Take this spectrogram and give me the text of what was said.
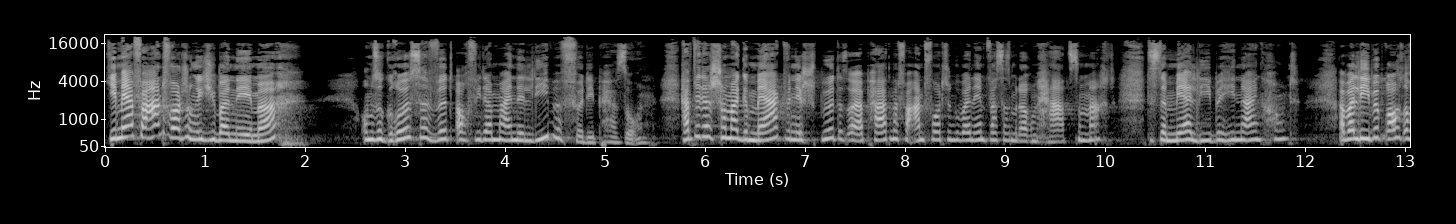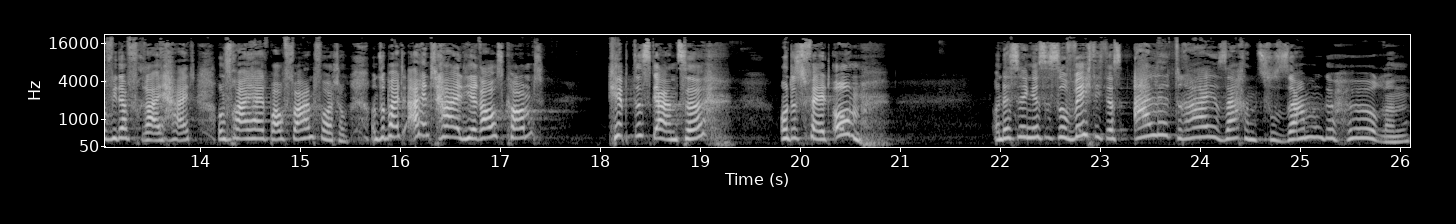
Je mehr Verantwortung ich übernehme, umso größer wird auch wieder meine Liebe für die Person. Habt ihr das schon mal gemerkt, wenn ihr spürt, dass euer Partner Verantwortung übernimmt, was das mit eurem Herzen macht? Dass da mehr Liebe hineinkommt? Aber Liebe braucht auch wieder Freiheit und Freiheit braucht Verantwortung. Und sobald ein Teil hier rauskommt, kippt das Ganze und es fällt um. Und deswegen ist es so wichtig, dass alle drei Sachen zusammengehören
